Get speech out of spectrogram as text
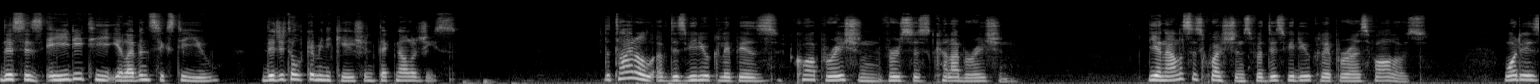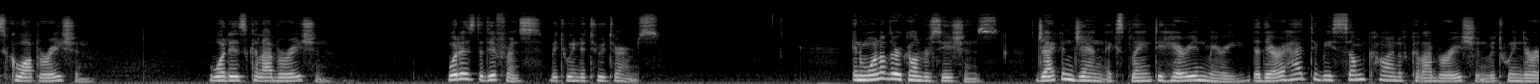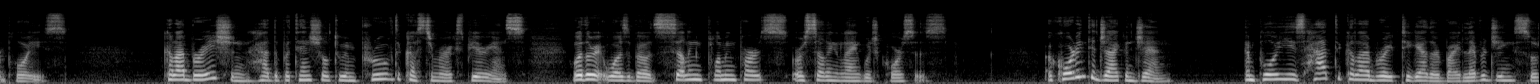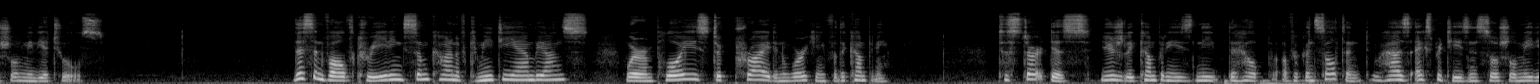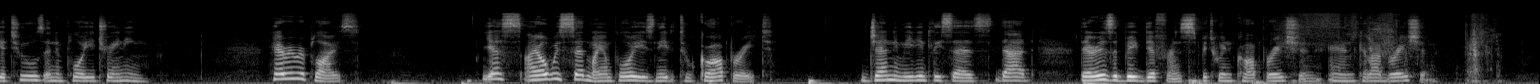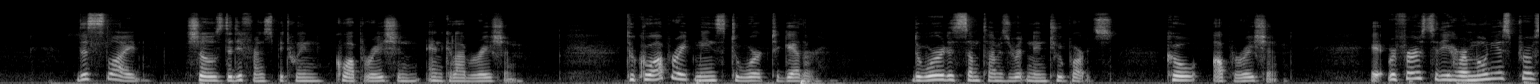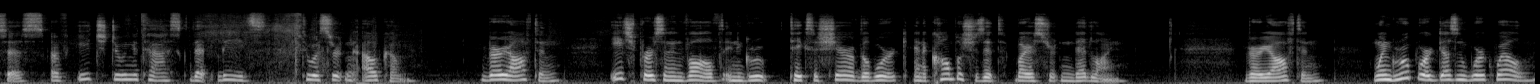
This is ADT 1160U, Digital Communication Technologies. The title of this video clip is Cooperation versus Collaboration. The analysis questions for this video clip are as follows. What is cooperation? What is collaboration? What is the difference between the two terms? In one of their conversations, Jack and Jen explained to Harry and Mary that there had to be some kind of collaboration between their employees. Collaboration had the potential to improve the customer experience, whether it was about selling plumbing parts or selling language courses. According to Jack and Jen, employees had to collaborate together by leveraging social media tools. This involved creating some kind of community ambience where employees took pride in working for the company. To start this, usually companies need the help of a consultant who has expertise in social media tools and employee training. Harry replies, Yes, I always said my employees needed to cooperate. Jen immediately says, Dad, there is a big difference between cooperation and collaboration. This slide shows the difference between cooperation and collaboration. To cooperate means to work together. The word is sometimes written in two parts, cooperation. It refers to the harmonious process of each doing a task that leads to a certain outcome. Very often, each person involved in a group takes a share of the work and accomplishes it by a certain deadline. Very often, when group work doesn't work well,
